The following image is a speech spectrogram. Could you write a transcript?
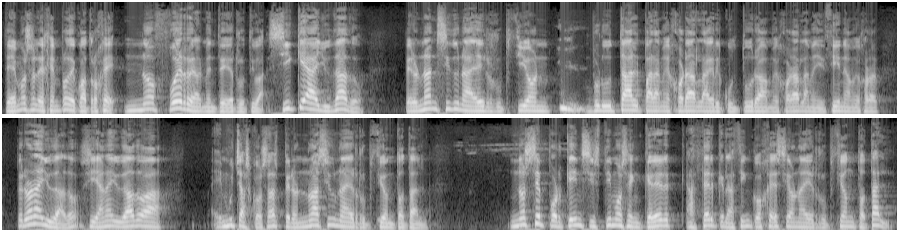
Tenemos el ejemplo de 4G, no fue realmente disruptiva. Sí que ha ayudado, pero no han sido una disrupción brutal para mejorar la agricultura, mejorar la medicina, mejorar... Pero han ayudado, sí, han ayudado a muchas cosas, pero no ha sido una disrupción total. No sé por qué insistimos en querer hacer que la 5G sea una disrupción total.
